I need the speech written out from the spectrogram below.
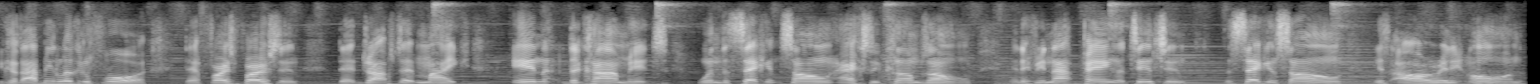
because I'll be looking for that first person that drops that mic in the comments when the second song actually comes on. And if you're not paying attention, the second song is already on.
